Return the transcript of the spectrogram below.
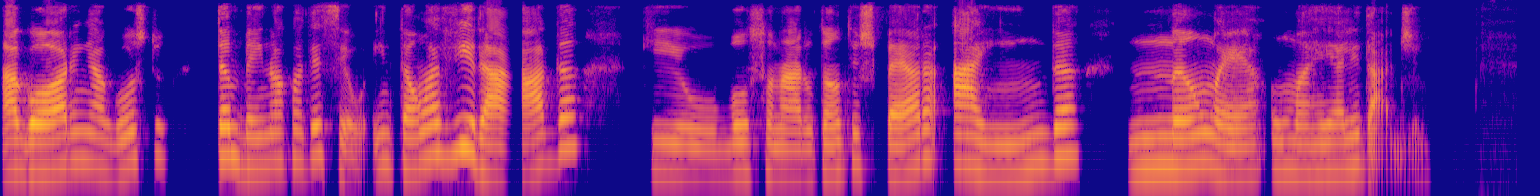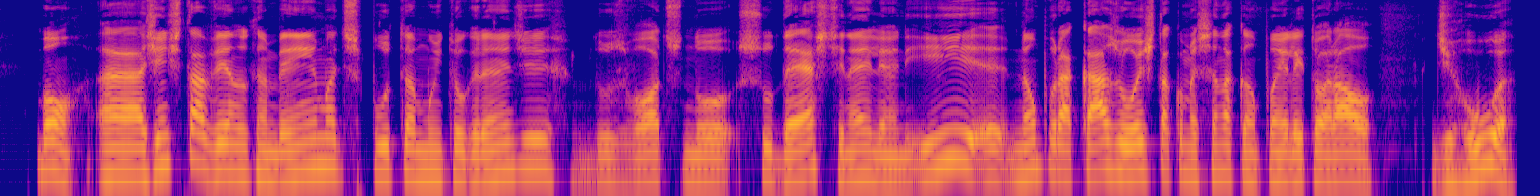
Agora, em agosto, também não aconteceu. Então, a virada que o Bolsonaro tanto espera ainda não é uma realidade. Bom, a gente está vendo também uma disputa muito grande dos votos no Sudeste, né, Eliane? E eh, não por acaso hoje está começando a campanha eleitoral de rua,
